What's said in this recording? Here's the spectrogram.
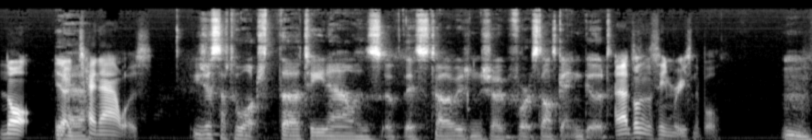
not you know ten hours. You just have to watch 13 hours of this television show before it starts getting good. And that doesn't seem reasonable. Mm.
